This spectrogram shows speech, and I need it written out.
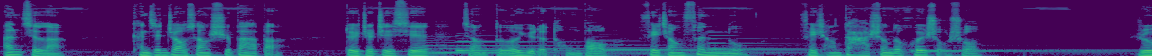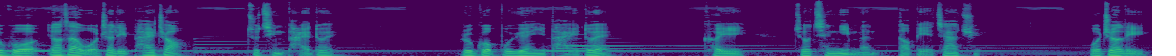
安琪拉。看见照相师爸爸对着这些讲德语的同胞非常愤怒，非常大声地挥手说：“如果要在我这里拍照，就请排队；如果不愿意排队，可以就请你们到别家去，我这里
